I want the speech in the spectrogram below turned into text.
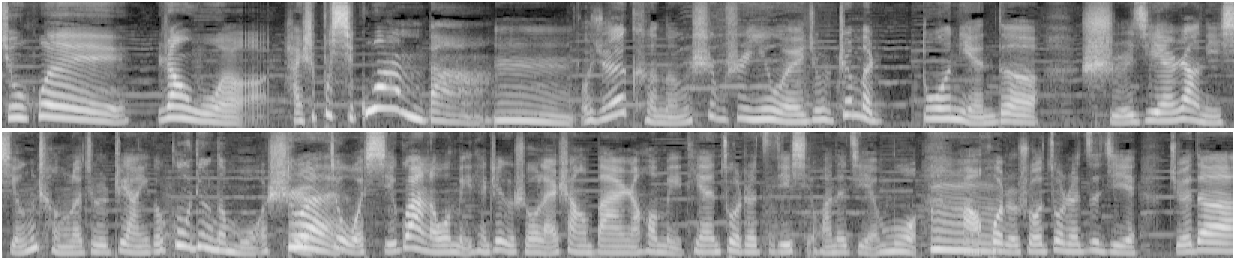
就会让我还是不习惯吧。嗯，我觉得可能是不是因为就是这么。多年的时间，让你形成了就是这样一个固定的模式。对就我习惯了，我每天这个时候来上班，然后每天做着自己喜欢的节目，嗯啊，或者说做着自己觉得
